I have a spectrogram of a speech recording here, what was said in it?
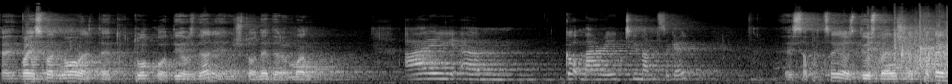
Ka- Vai es varu novērtēt to, ko Dievs dara, ja viņš to nedara man? I um, got married two months ago, Es apprecējos divus mēnešus atpakaļ.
